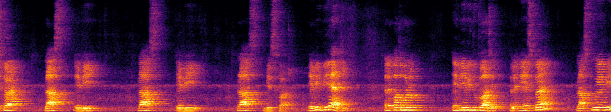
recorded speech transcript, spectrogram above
square plus a b plus a b plus b square a b b একই। তাহলে কত হলো? এ বি এ বি দুটো আছে। তাহলে a square plus two a b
